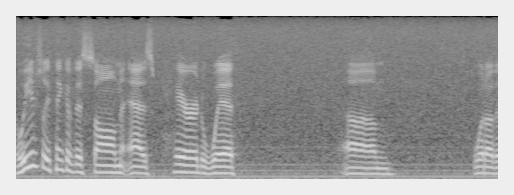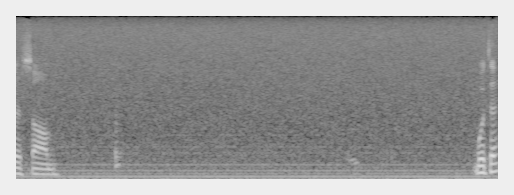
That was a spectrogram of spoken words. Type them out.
We usually think of this psalm as paired with um, what other psalm? What's that?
